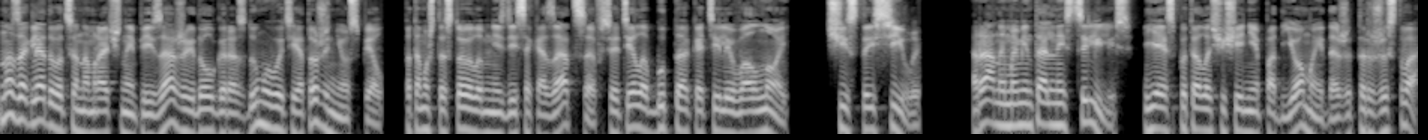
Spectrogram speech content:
Но заглядываться на мрачные пейзажи и долго раздумывать я тоже не успел, потому что стоило мне здесь оказаться, все тело будто окатили волной, чистой силы. Раны моментально исцелились. Я испытал ощущение подъема и даже торжества.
